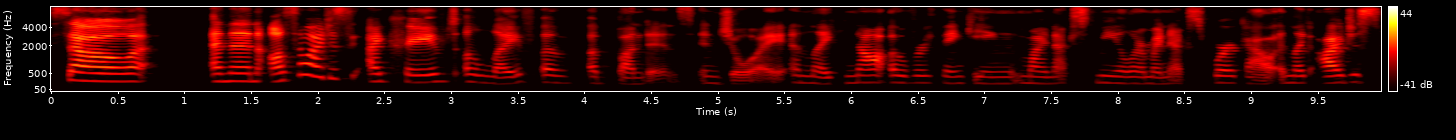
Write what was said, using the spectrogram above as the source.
So and then also i just i craved a life of abundance and joy and like not overthinking my next meal or my next workout. And like i just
